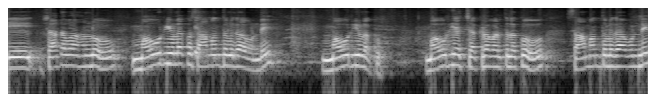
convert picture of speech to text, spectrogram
ఈ శాతవాహనులు మౌర్యులకు సామంతులుగా ఉండి మౌర్యులకు మౌర్య చక్రవర్తులకు సామంతులుగా ఉండి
